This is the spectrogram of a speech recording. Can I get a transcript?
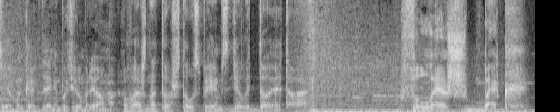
Все мы когда-нибудь умрем. Важно то, что успеем сделать до этого. Флэшбэк.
